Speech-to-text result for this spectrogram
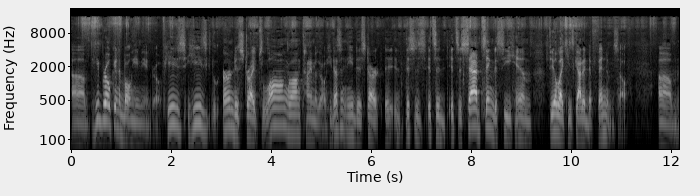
Um, he broke into Bohemian Grove. He's he's earned his stripes long, long time ago. He doesn't need to start. It, this is it's a it's a sad thing to see him feel like he's got to defend himself um,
